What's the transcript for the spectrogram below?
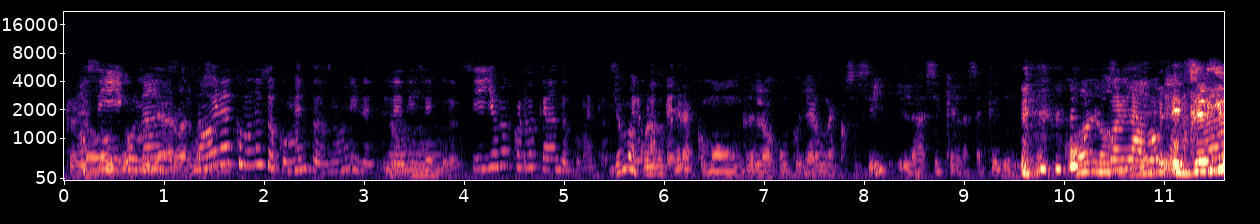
reloj, Así, un unas. collar o algo No, así. eran como unos documentos, ¿no? Y le, le No. dice. Sí, yo me acuerdo que eran documentos. Yo me acuerdo papel. que era como un reloj, un collar, una cosa así, y la hace que la saque del lodo con los Con la boca. dientes. ¿En serio?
